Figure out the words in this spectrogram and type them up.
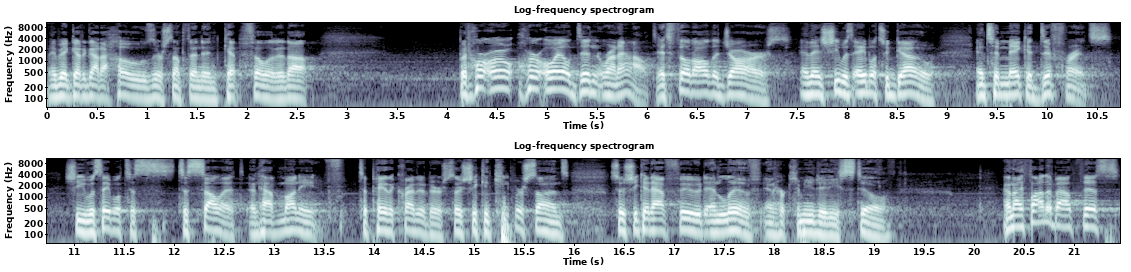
Maybe I could have got a hose or something and kept filling it up. But her oil, her oil didn't run out. It filled all the jars. And then she was able to go and to make a difference. She was able to, to sell it and have money f- to pay the creditors so she could keep her sons, so she could have food and live in her community still. And I thought about this,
